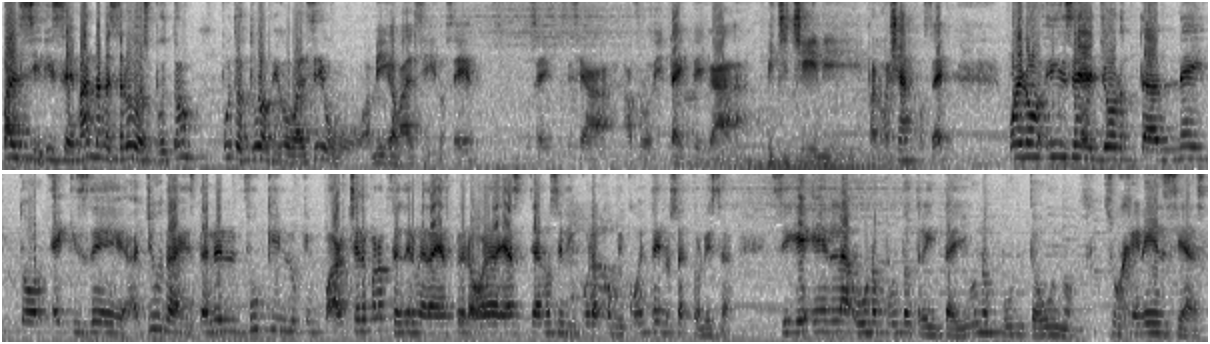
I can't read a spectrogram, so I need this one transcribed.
Balsi dice, mándame saludos, puto. Puto tú, amigo Balsi, o amiga Balsi, no sé. No sé, si sea Afrodita y tenga pichichín y panocha, no sé. Bueno, dice Jordanator XD, ayuda, instalé el fucking looking parche para obtener medallas, pero ahora ya, ya no se vincula con mi cuenta y no se actualiza sigue en la 1.31.1. Sugerencias.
